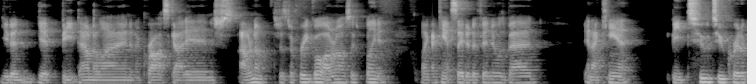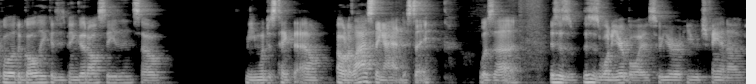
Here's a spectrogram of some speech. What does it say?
You didn't get beat down the line and a cross got in. It's just, I don't know. It's just a freak goal. I don't know how to explain it. Like I can't say the defending was bad, and I can't be too too critical of the goalie because he's been good all season. So, I mean, we'll just take the L. Oh, the last thing I had to say was uh this is this is one of your boys who you're a huge fan of,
